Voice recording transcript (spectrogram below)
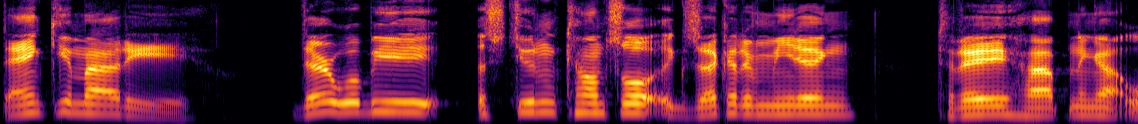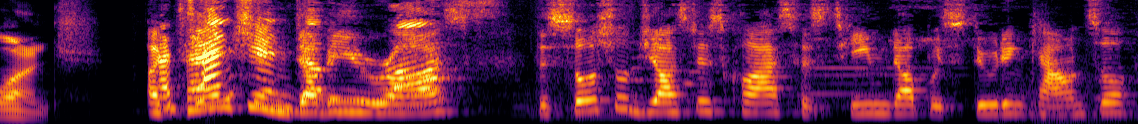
Thank you, Maddie. There will be a student council executive meeting today happening at lunch. Attention, W. Ross! The social justice class has teamed up with Student Council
